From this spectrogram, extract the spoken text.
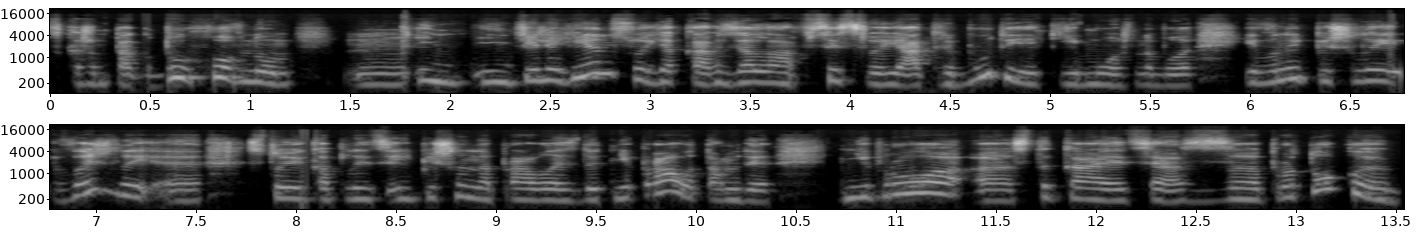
скажімо так, духовну інтелігенцію, яка взяла всі свої атрибути, які можна було, і вони пішли, вийшли з тої каплиці і пішли, направились до Дніпра, там де Дніпро стикається з протокою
